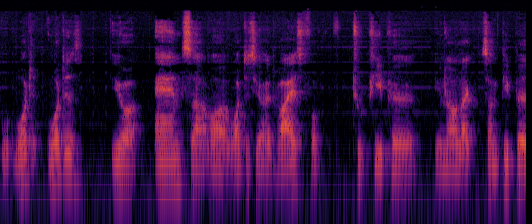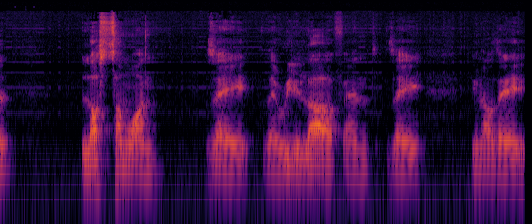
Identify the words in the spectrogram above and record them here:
what what is your answer or what is your advice for to people? You know, like some people lost someone they they really love and they you know they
